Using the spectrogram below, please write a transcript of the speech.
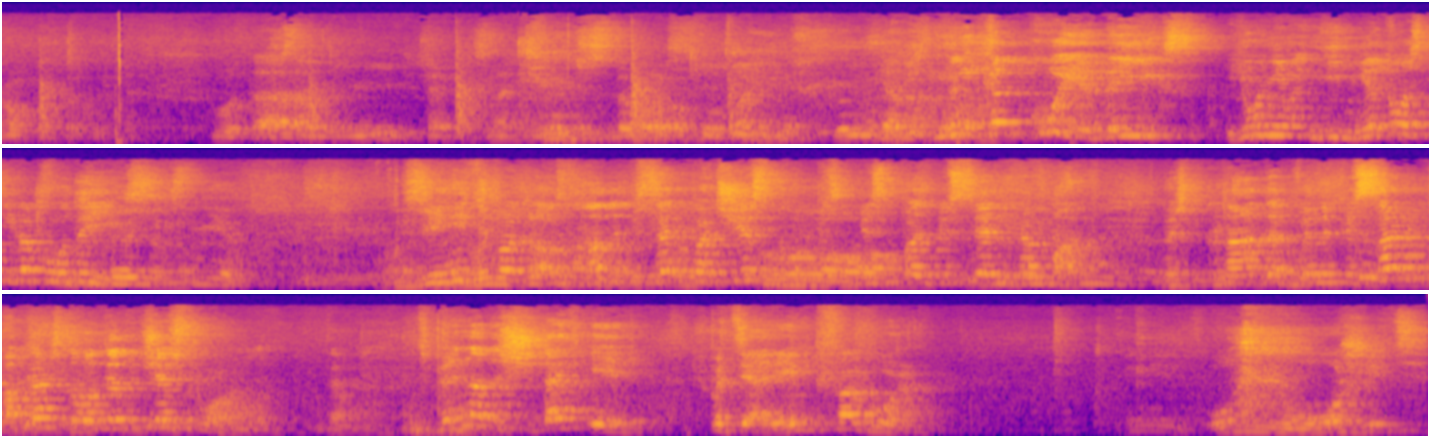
робот какой-то. Вот, а... Никакое dx. Его не, не- нет у вас никакого dx. Нет. Извините, пожалуйста, надо писать по-честному, без, без, без всяких обманов. Значит, надо, вы написали пока что вот эту часть формулы. Теперь надо считать L по теореме Пифагора. Умножить.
